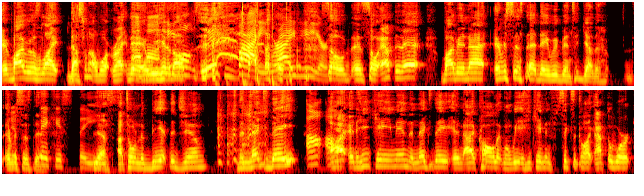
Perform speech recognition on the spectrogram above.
and Bobby was like, "That's what I want right there." And Uh-huh. we hit he it off. this body right here. So and so after that, Bobby and I, ever since that day, we've been together. Ever Just since then. thick as thieves. Yes, I told him to be at the gym the next day. Uh-uh. uh, and he came in the next day, and I called it when we he came in six o'clock after work,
